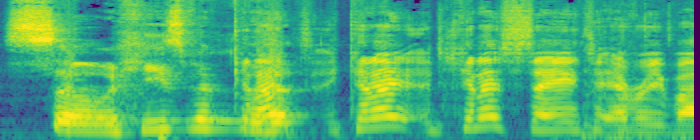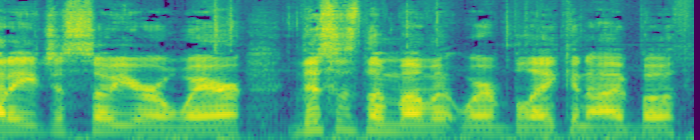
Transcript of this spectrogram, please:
so he's been Can I can I can I say to everybody just so you're aware, this is the moment where Blake and I both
